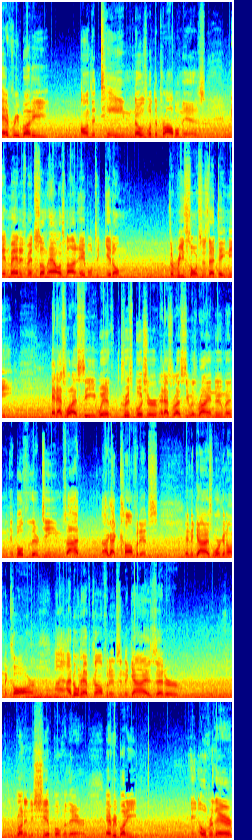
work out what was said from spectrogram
everybody on the team knows what the problem is and management somehow is not able to get them the resources that they need. And that's what I see with Chris Buescher and that's what I see with Ryan Newman in both of their teams. I I got confidence in the guys working on the car. I, I don't have confidence in the guys that are running the ship over there. Everybody over there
